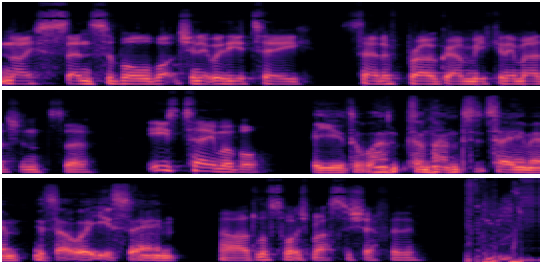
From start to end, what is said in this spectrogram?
nice, sensible, watching it with your tea kind of program you can imagine. So he's tameable. Are you the one, the man to tame him? Is that what you're saying? Oh, I'd love to watch MasterChef with him.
